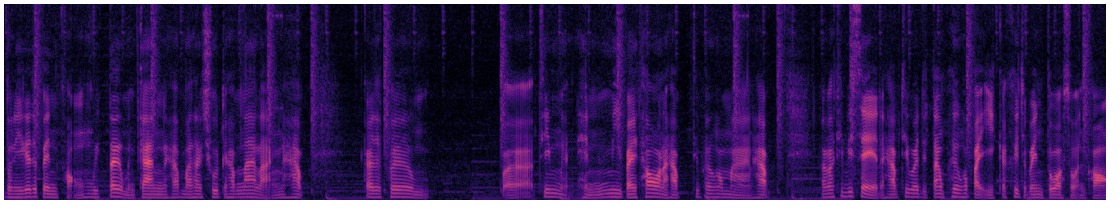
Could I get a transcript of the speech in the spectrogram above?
ตัวนี้ก็จะเป็นของวิกเตอร์เหมือนกันนะครับ มาทั้งชุดนะครับหน้าหลังนะครับ ก็จะเพิ่มที่เหมือนเห็นมีไบท่อนะครับ ที่เพิ่มเข้ามานะครับ แล้วก็ที่พิเศษนะครับที่ว่าติดตั้งเพิ่มเข้าไปอีกก็คือจะเป็นตัวส่วนของ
